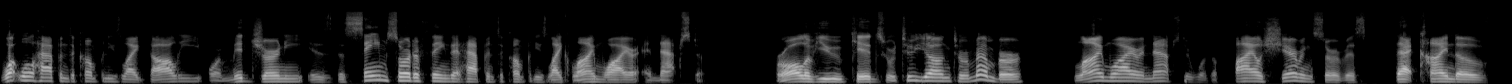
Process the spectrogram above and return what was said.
what will happen to companies like DALL-E or Midjourney is the same sort of thing that happened to companies like LimeWire and Napster. For all of you kids who are too young to remember, LimeWire and Napster was a file sharing service that kind of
